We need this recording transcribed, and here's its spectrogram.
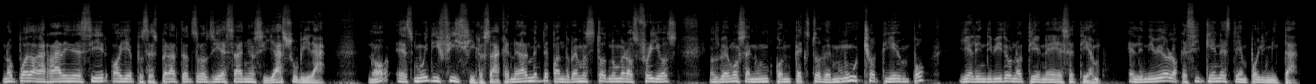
No puedo agarrar y decir, oye, pues espérate otros 10 años y ya subirá, ¿no? Es muy difícil. O sea, generalmente cuando vemos estos números fríos, los vemos en un contexto de mucho tiempo y el individuo no tiene ese tiempo. El individuo lo que sí tiene es tiempo limitado.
